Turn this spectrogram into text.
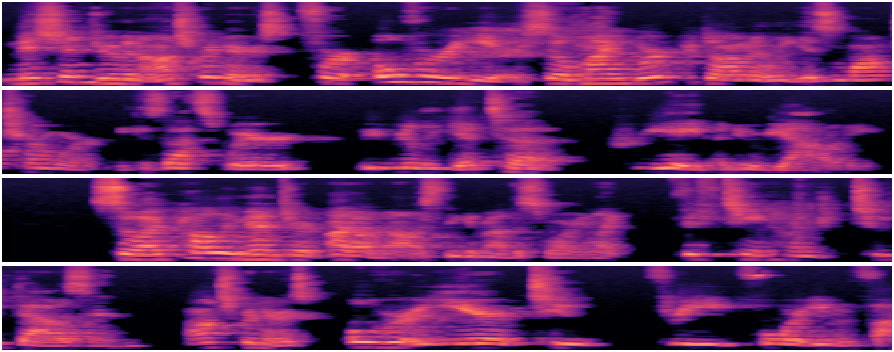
mission driven entrepreneurs for over a year. So my work predominantly is long term work because that's where we really get to create a new reality. So I probably mentored, I don't know, I was thinking about this morning, like 1,500, 2,000 entrepreneurs over a year, two, three, four, even five.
